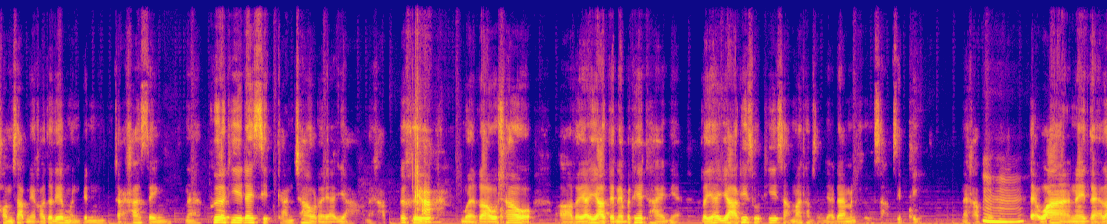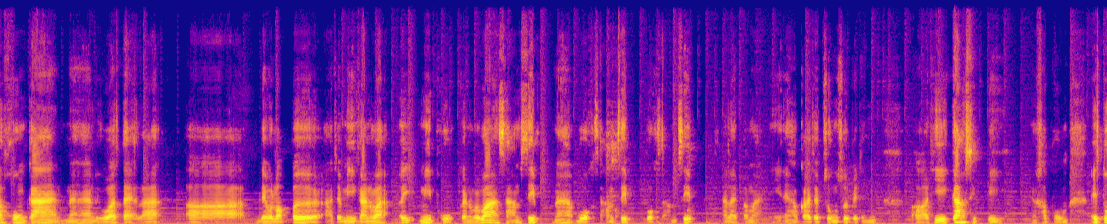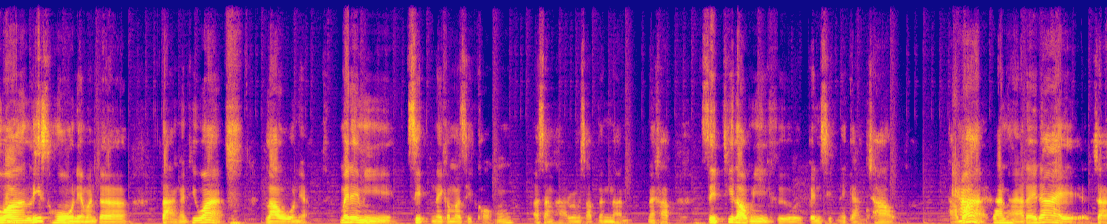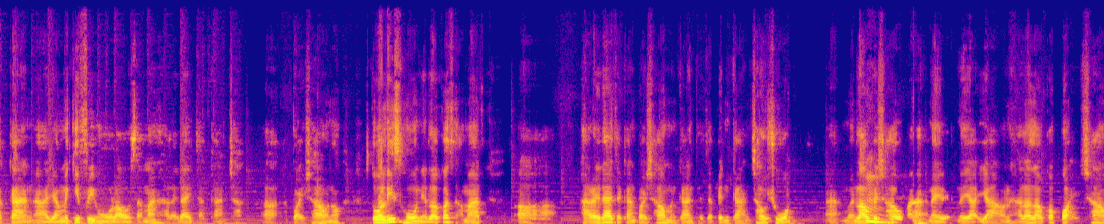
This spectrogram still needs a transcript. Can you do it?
คำศัพท์เนี่ยเขาจะเรียกเหมือนเป็นจ่ายค่าเซ้งนะเพื่อที่ได้สิทธิ์การเช่าระยะยาวนะครับ ก็คือค่ะเหมือนเราเช่าเอ่อระยะยาวแต่ในประเทศไทยเนี่ยระยะยาวที่สุดที่สามารถทำสัญญาได้มันคือ 30 ปีนะครับผอืมอหือแต่ว่าในแต่ละโครงการนะฮะหรือว่าแต่ละอ่า developer อาจจะมีการว่าเอ้ยมีผูกกันไว้ว่า 30นะฮะบวก 30 บวก 30 อะไรประมาณนี้นะครับก็อาจจะสูงสุดไปถึงเอ่อที่ 90 ปี นะครับผมไอตัว leasehold เนี่ยมันจะต่างกันที่ว่าเราเนี่ยไม่ได้มีสิทธิ์ในกรรมสิทธิ์ของอสังหาริมทรัพย์นั้นๆนะครับ สิทธิ์ที่เรามีคือเป็นสิทธิ์ในการเช่า ถามว่าการหารายได้จากการอ่าอย่างเมื่อกี้ฟรีโฮเราสามารถหารายได้จากการเช่าอ่าปล่อยเช่าเนาะตัวลิสโฮเนี่ยเราก็สามารถอ่าหารายได้จากการปล่อยเช่าเหมือนกัน แต่จะเป็นการเช่าช่วงอ่าเหมือนเราไปอืมเช่ามาในระยะยาวนะฮะแล้วเราก็ปล่อยเช่า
